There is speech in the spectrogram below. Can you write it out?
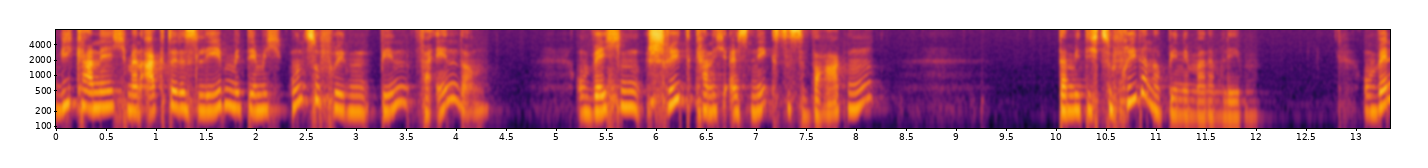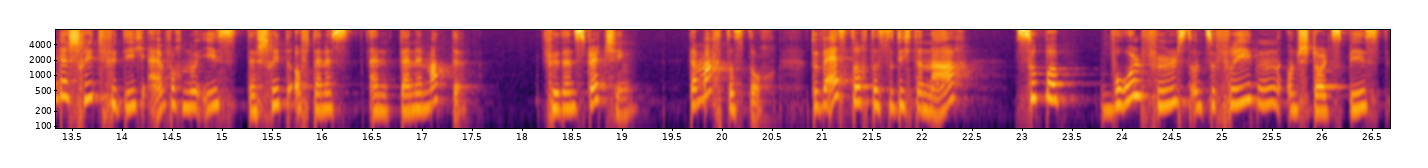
Wie kann ich mein aktuelles Leben, mit dem ich unzufrieden bin, verändern? Und welchen Schritt kann ich als nächstes wagen, damit ich zufriedener bin in meinem Leben. Und wenn der Schritt für dich einfach nur ist, der Schritt auf deine, deine Matte für dein Stretching, dann mach das doch. Du weißt doch, dass du dich danach super wohlfühlst und zufrieden und stolz bist,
